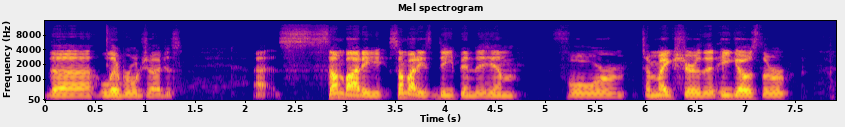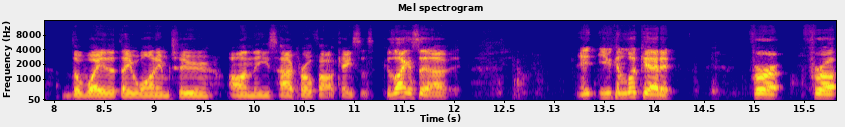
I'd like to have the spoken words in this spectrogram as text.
the liberal judges. Uh, somebody somebody's deep into him for to make sure that he goes the the way that they want him to on these high profile cases. Because, like I said, uh, it, you can look at it for for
